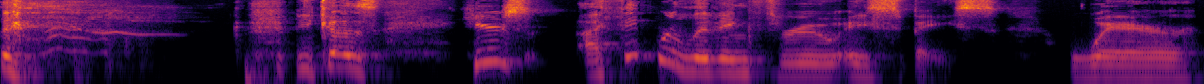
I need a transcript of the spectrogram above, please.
because here's I think we're living through a space where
